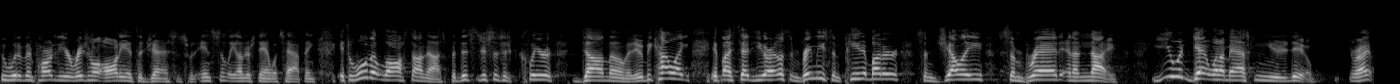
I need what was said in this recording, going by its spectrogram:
who would have been part of the original audience of Genesis would instantly understand what's happening. It's a little bit lost on us, but this is just such a clear, duh moment. It would be kind of like if I said to you, all right, listen, bring me some peanut butter, some jelly, some bread, and a knife. You would get what I'm asking you to do, right?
